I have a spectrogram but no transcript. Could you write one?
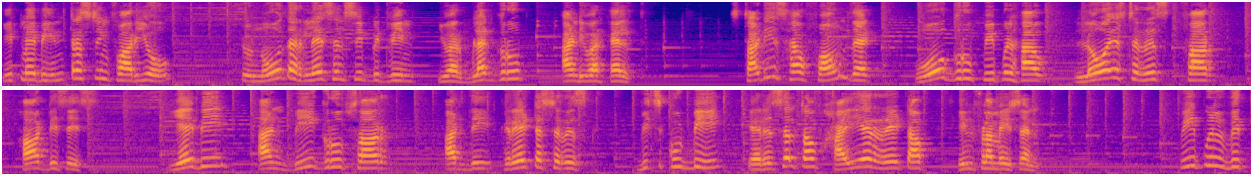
it may be interesting for you to know the relationship between your blood group and your health. studies have found that O group people have lowest risk for heart disease. AB and B groups are at the greatest risk, which could be a result of higher rate of inflammation. People with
